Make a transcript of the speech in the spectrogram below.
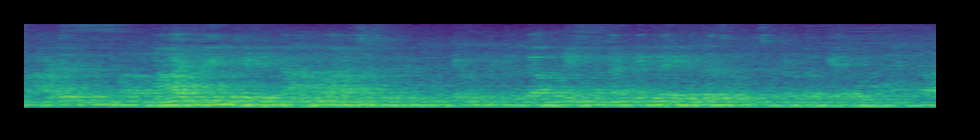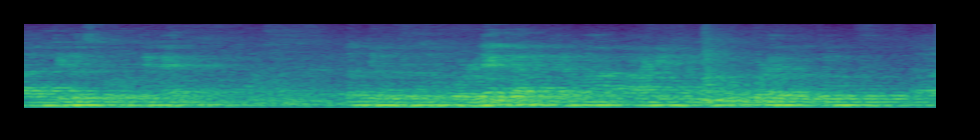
ಮಾಡಿ ಮಾಡಲಿ ಅಂತ ಹೇಳಿ ನಾನು ಆಶಿಸ್ತೀನಿ ಮುಖ್ಯಮಂತ್ರಿಗಳ ಗಮನಕ್ಕೆ ಖಂಡಿತ ಎಲ್ಲ ಸಮಸ್ಯೆಗಳ ಬಗ್ಗೆ ತಿಳಿಸ್ಕೊಡ್ತೇನೆ. ಮತ್ತು ಒಂದು ಒಳ್ಳೆ ಕಾರ್ಯಕ್ರಮ ಮಾಡಿ ನಮಗೂ ಕೂಡ ಇವತ್ತು ಆ,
